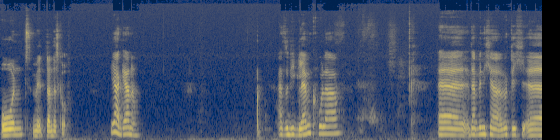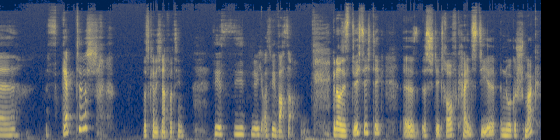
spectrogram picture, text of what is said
Und mit Dantes Cove. Ja, gerne. Also die Glam Cola. Äh, da bin ich ja wirklich äh, skeptisch. Das kann ich nachvollziehen. Sie, ist, sie sieht nämlich aus wie Wasser. Genau, sie ist durchsichtig. Es steht drauf, kein Stil, nur Geschmack.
